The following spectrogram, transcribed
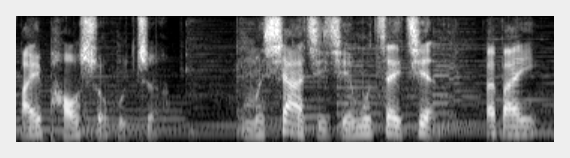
白袍守护者。我们下集节目再见，拜拜。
